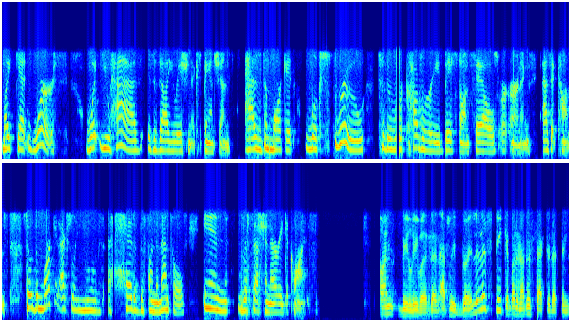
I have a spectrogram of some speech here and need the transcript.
might get worse, what you have is a valuation expansion as the market looks through to the recovery based on sales or earnings as it comes. So the market actually moves ahead of the fundamentals in recessionary declines. Unbelievable. That's absolutely brilliant. Let's speak about another sector that's been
